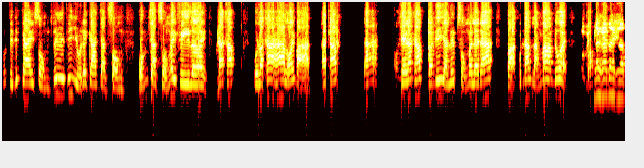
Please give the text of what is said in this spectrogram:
คุณสิทธิชัยส่งชื่อที่อยู่ในการจัดส่ง ผมจัดส่งให้ฟรีเลยนะครับมูลค่าห้าร้อยบาทนะครับนะโอเคนะครับ วันนี้อย่าลืมส่งมาเลยนะฝากคุณนัทหลังบ้านด้วยได้ครับได้ครับ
